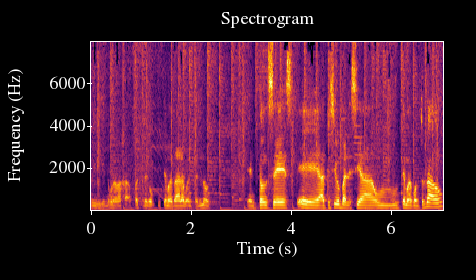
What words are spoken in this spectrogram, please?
y una bajada fuerte te, te mataba la cuenta en long. Entonces, eh, al principio parecía un, un tema controlado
